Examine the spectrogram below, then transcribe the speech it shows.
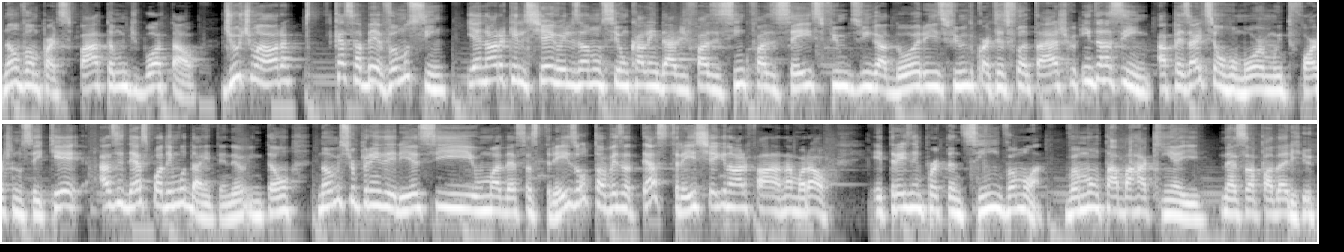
não vamos participar, tamo de boa tal. De última hora, quer saber? Vamos sim. E aí, na hora que eles chegam, eles anunciam um calendário de fase 5, fase 6, filme dos Vingadores, filme do Quarteto Fantástico. Então, assim, apesar de ser um rumor muito forte, não sei o quê, as ideias podem mudar, entendeu? Então, não me surpreenderia se uma dessas três, ou talvez até as três, chegue na hora e falar, ah, na moral, e3 é importante sim, vamos lá. Vamos montar a barraquinha aí nessa padaria.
